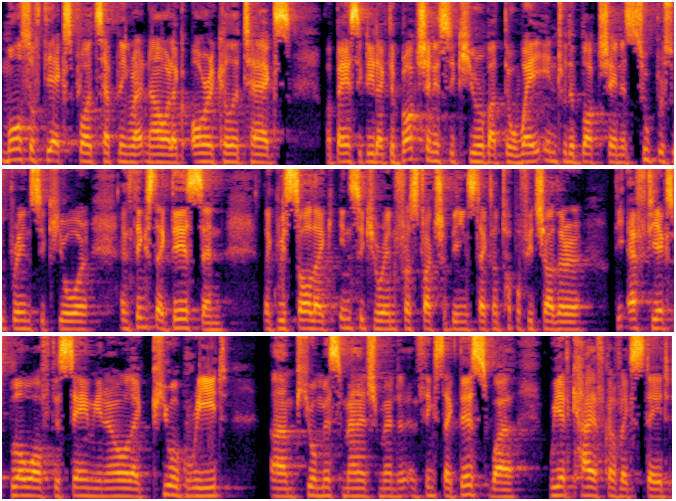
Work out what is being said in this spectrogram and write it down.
most of the exploits happening right now are like Oracle attacks. But basically, like the blockchain is secure, but the way into the blockchain is super, super insecure, and things like this. And like we saw, like insecure infrastructure being stacked on top of each other. The FTX blow off, the same, you know, like pure greed, um, pure mismanagement, and, things like this. While we at Kyve have kind of like stayed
